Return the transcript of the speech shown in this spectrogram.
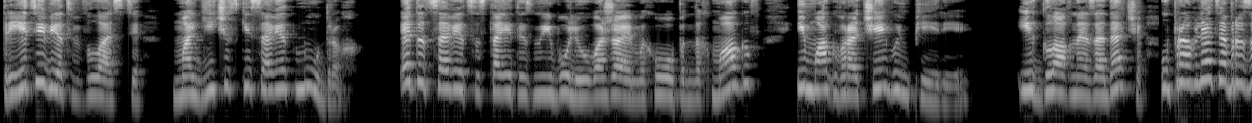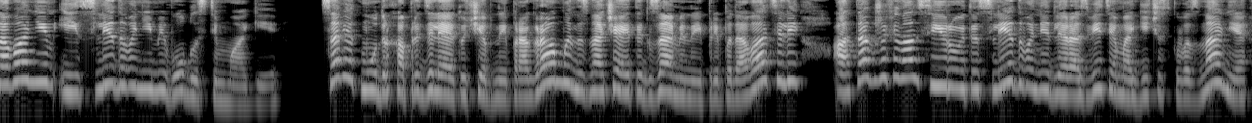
Третья ветвь власти – магический совет мудрых. Этот совет состоит из наиболее уважаемых и опытных магов и маг-врачей в империи. Их главная задача – управлять образованием и исследованиями в области магии. Совет мудрых определяет учебные программы, назначает экзамены и преподавателей, а также финансирует исследования для развития магического знания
